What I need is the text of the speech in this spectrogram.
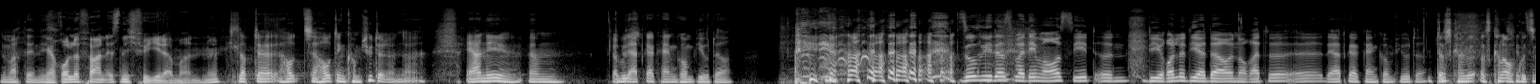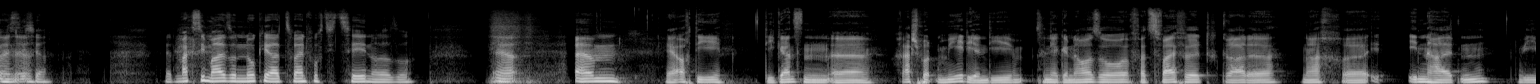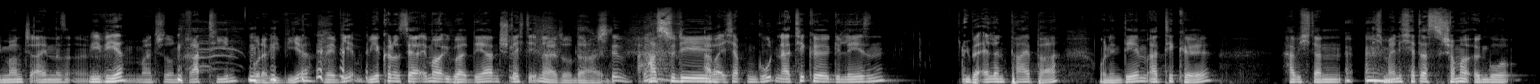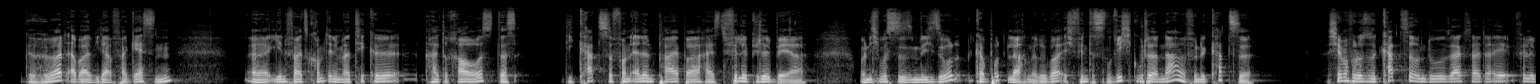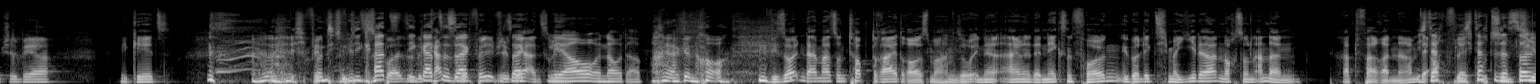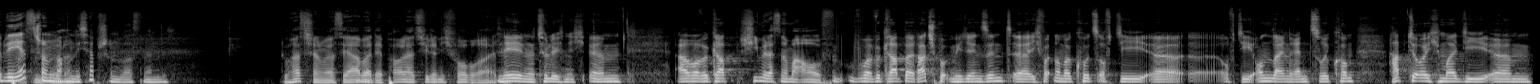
Das macht er nicht. Ja, Rolle fahren ist nicht für jedermann, ne? Ich glaube, der haut, zerhaut den Computer dann da. Ja, nee, ähm, ich glaube, der hat gar keinen Computer. so wie das bei dem aussieht und die Rolle, die er da auch noch hatte, äh, der hat gar keinen Computer. das kann, das kann auch gut sein. Ja. sicher. Der hat maximal so ein Nokia 5210 oder so. ja. Ähm, Ja, auch die, die ganzen äh, Radsportmedien, die sind ja genauso verzweifelt gerade nach äh, Inhalten, wie manch ein äh, Wie wir? manch so ein Radteam oder wie wir. Nee, wir. Wir können uns ja immer über deren schlechte Inhalte unterhalten. Stimmt. hast du die? Aber ich habe einen guten Artikel gelesen über Alan Piper und in dem Artikel habe ich dann, ich meine, ich hätte das schon mal irgendwo gehört, aber wieder vergessen. Äh, jedenfalls kommt in dem Artikel halt raus, dass die Katze von Alan Piper heißt Philipp Gilbert. Und ich musste mich so kaputt lachen darüber. Ich finde das ein richtig guter Name für eine Katze. Stell dir mal vor, du hast eine Katze und du sagst halt, hey, Philipp Gilbert, wie geht's? Und ich find- Und die, find's Katze, super, so die eine Katze, mit sagt, Philipp Gilbert sagt miau und haut ab. ja, genau. Wir sollten da mal so ein Top 3 draus machen. So in der, einer der nächsten Folgen überlegt sich mal jeder noch so einen anderen Radfahrernamen, Ich der auch dachte, vielleicht ich dachte das sollen Tier wir jetzt schon würde. machen. Ich habe schon was nämlich. Du hast schon was, ja, aber der Paul hat sich wieder nicht vorbereitet. Nee, natürlich nicht. Ähm, aber wir gerade Schieben wir das nochmal auf. weil wir gerade bei Radsportmedien sind, äh, ich wollte noch mal kurz auf die äh, die Online-Rennen zurückkommen. Habt ihr euch mal die ähm,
